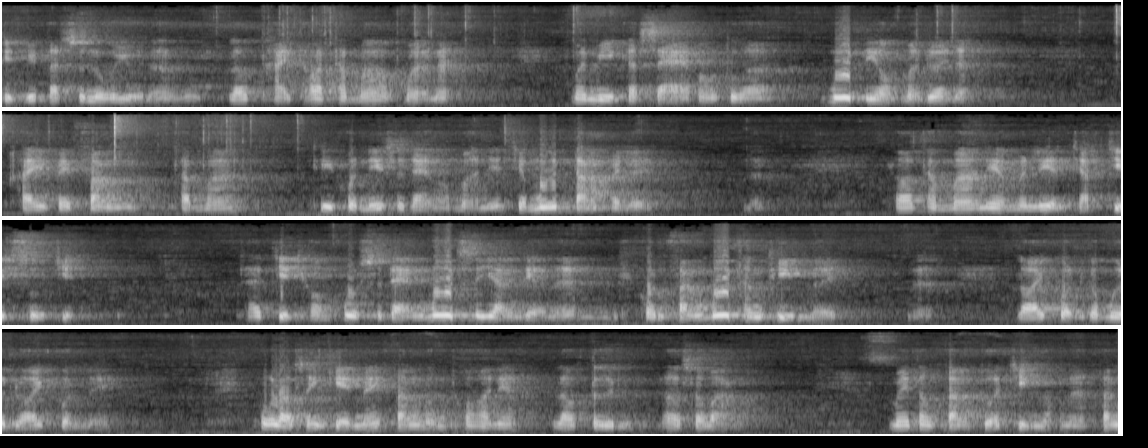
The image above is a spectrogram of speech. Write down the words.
ติดวิปัสสนูอยู่นะแล้วถ่ายทอดธรรมะออกมานะมันมีกระแสของตัวมืดนี่ออกมาด้วยนะ ใครไปฟังธรรมะที่คนนี้แสดงออกมาเนี่ยจะมืดตามไปเลยนะเพราะธรรมะเนี่ยมันเรียนจากจิตสู่จิต ถ้าจิตของผู้แสดงมืดสัอย่างเดียวนะ คนฟังมืดทั้งทีมเลยนะร้อยคนก็มืดร้อยคนเลย พวกเราสังเกตไหมฟังหลวงพ่อเนี่ย เราตื่นเราสว่าง ไม่ต้องฟังตัวจริงหรอกนะ ฟัง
